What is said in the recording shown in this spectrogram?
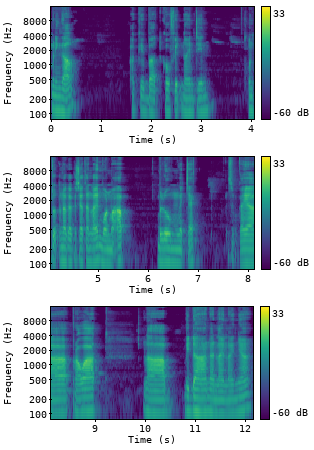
meninggal akibat COVID-19. Untuk tenaga kesehatan lain mohon maaf belum ngecek kayak perawat, lab, bidan dan lain-lainnya.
